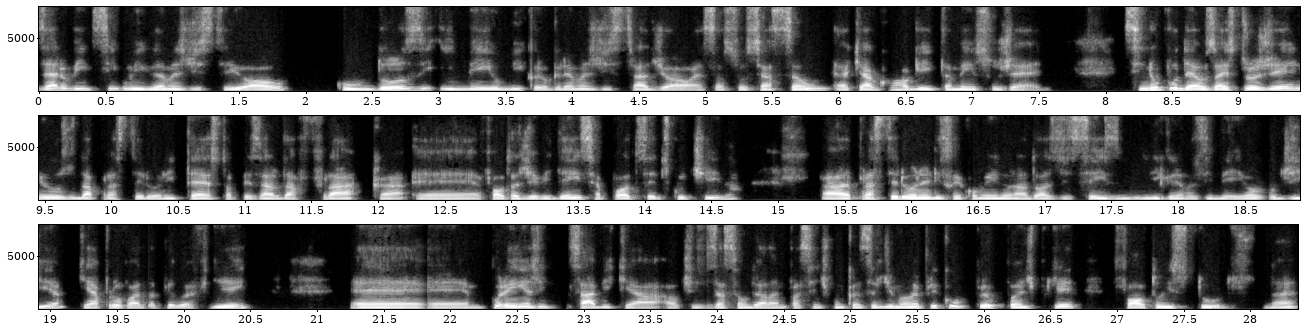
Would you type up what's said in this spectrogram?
0,25 miligramas de estriol com 12,5 microgramas de estradiol. Essa associação é a que a GOG também sugere. Se não puder usar estrogênio, o uso da prasterona e testo, apesar da fraca é, falta de evidência, pode ser discutida. A prasterona eles recomendam na dose de 6 miligramas e meio ao dia, que é aprovada pelo FDA. É, porém, a gente sabe que a, a, utilização dela em paciente com câncer de mama é preocupante porque faltam estudos, né?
